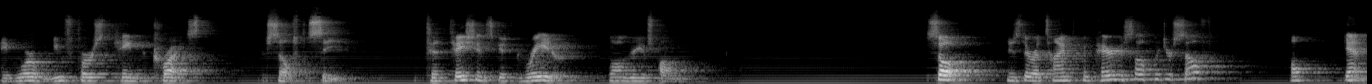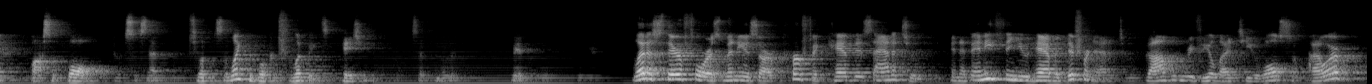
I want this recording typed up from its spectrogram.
they were when you first came to Christ, you're self-deceived. Temptations get greater the longer you follow. So, is there a time to compare yourself with yourself? Well, again, Apostle Paul addresses that it's like the book of Philippians, in case you Let us therefore, as many as are perfect, have this attitude. And if anything you have a different attitude, God will reveal that to you also. However,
